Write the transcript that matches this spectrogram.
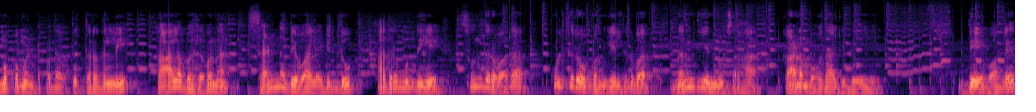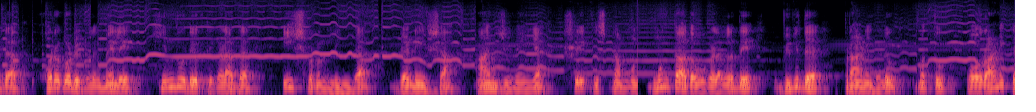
ಮುಖಮಂಟಪದ ಉತ್ತರದಲ್ಲಿ ಕಾಲಭೈರವನ ಸಣ್ಣ ದೇವಾಲಯವಿದ್ದು, ಅದರ ಮುಂದೆಯೇ ಸುಂದರವಾದ ಕುಳಿತಿರುವ ಭಂಗಿಯಲ್ಲಿರುವ ನಂದಿಯನ್ನು ಸಹ ಕಾಣಬಹುದಾಗಿದೆ. ದೇವಾಲಯದ ಹೊರಗೋಡೆಗಳ ಮೇಲೆ ಹಿಂದೂ ದೇವತೆಗಳಾದ ಈಶ್ವರನ ಲಿಂಗ, ಗಣೇಶ, ಆಂಜನೇಯ, ಶ್ರೀಕೃಷ್ಣ ಮುಂತಾದವುಗಳಲ್ಲದೆ ವಿವಿಧ ಪ್ರಾಣಿಗಳು ಮತ್ತು ಪೌರಾಣಿಕ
